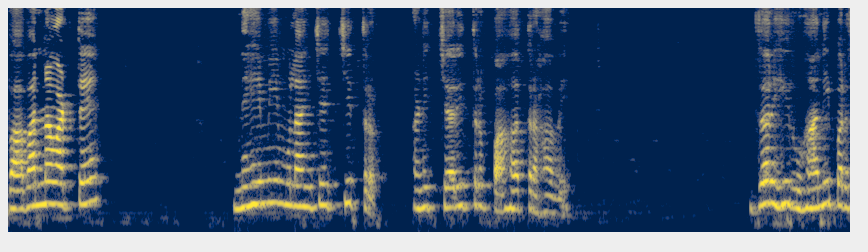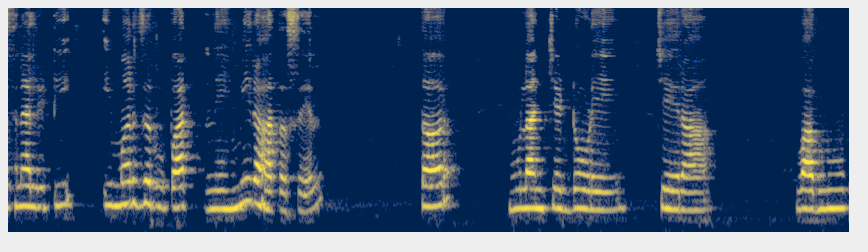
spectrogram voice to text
बाबांना वाटते नेहमी मुलांचे चित्र आणि चरित्र पाहत राहावे. जर ही रुहानी पर्सनॅलिटी इमर्ज रूपात नेहमी राहत असेल तर मुलांचे डोळे चेहरा वागणूक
